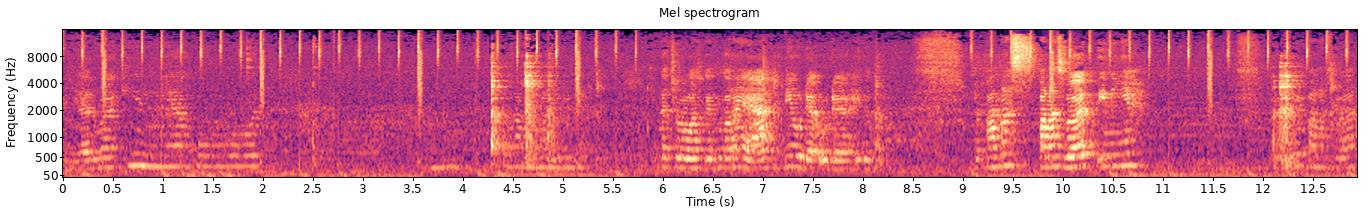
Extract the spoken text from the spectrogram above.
biar makin nyahut Hmm, kita coba masukin telurnya ya. Dia udah udah itu udah panas panas banget ininya. Ini panas banget.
